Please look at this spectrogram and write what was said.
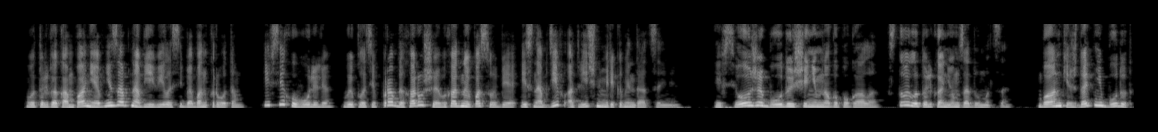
Вот только компания внезапно объявила себя банкротом. И всех уволили, выплатив, правда, хорошее выходное пособие и снабдив отличными рекомендациями. И все же будущее немного пугало, стоило только о нем задуматься. Банки ждать не будут,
